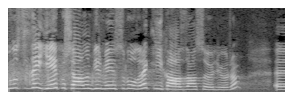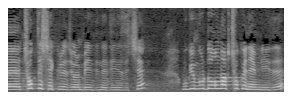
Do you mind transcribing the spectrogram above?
Bunu size Y kuşağının bir mensubu olarak ilk ağızdan söylüyorum. Ee, çok teşekkür ediyorum beni dinlediğiniz için. Bugün burada olmak çok önemliydi.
